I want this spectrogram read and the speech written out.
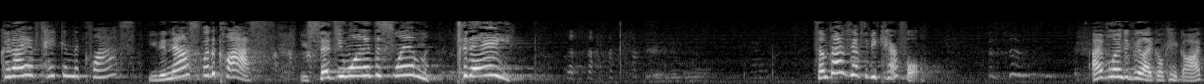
Could I have taken the class? You didn't ask for the class. You said you wanted to swim today. Sometimes you have to be careful. I've learned to be like, okay, God,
